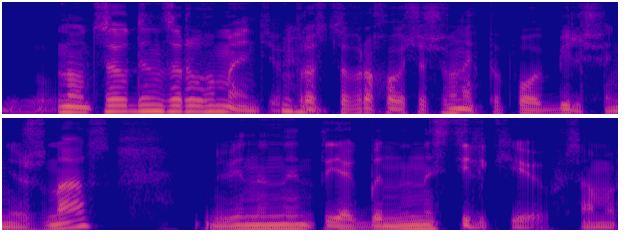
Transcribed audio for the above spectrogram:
Ну, ну це один з аргументів. Просто враховуючи, що в них ППО більше, ніж в нас, він не якби не настільки саме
